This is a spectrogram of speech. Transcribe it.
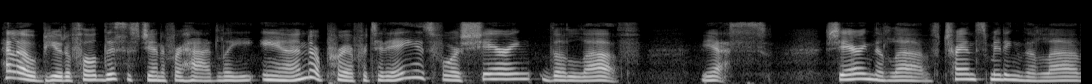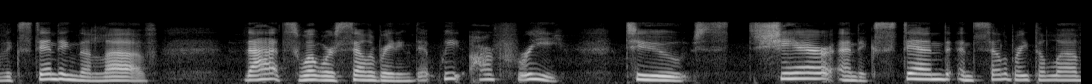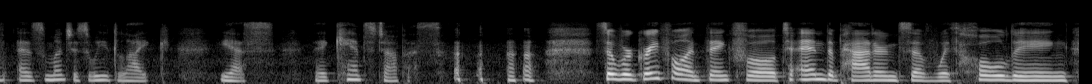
Hello, beautiful. This is Jennifer Hadley, and our prayer for today is for sharing the love. Yes, sharing the love, transmitting the love, extending the love. That's what we're celebrating, that we are free to share and extend and celebrate the love as much as we'd like. Yes, they can't stop us. so we're grateful and thankful to end the patterns of withholding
